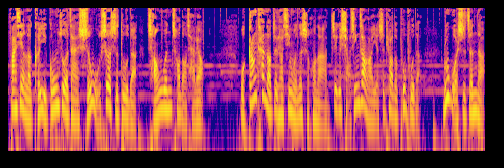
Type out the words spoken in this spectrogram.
发现了可以工作在十五摄氏度的常温超导材料。我刚看到这条新闻的时候呢，这个小心脏啊也是跳得扑扑的。如果是真的，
